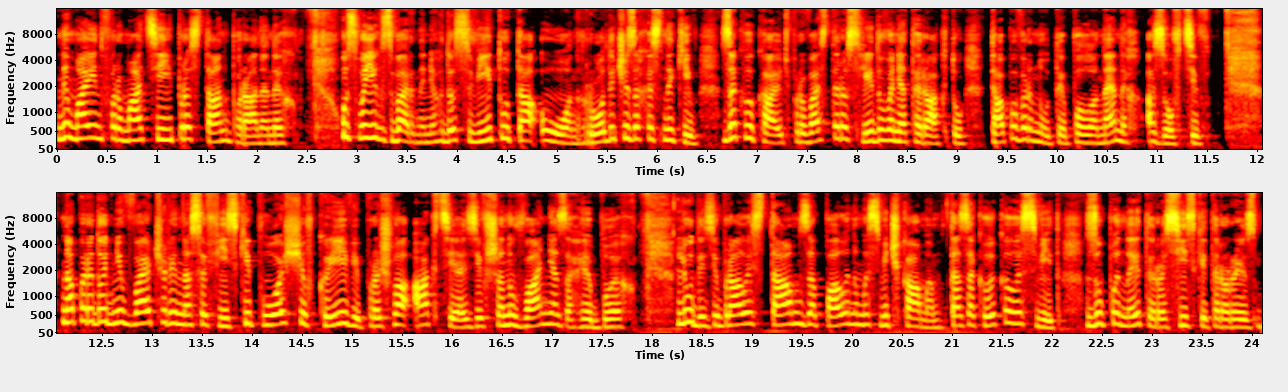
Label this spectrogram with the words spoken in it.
Немає інформації про стан поранених у своїх зверненнях до світу та ООН родичі захисників закликають провести розслідування теракту та повернути полонених азовців. Напередодні ввечері на Софійській площі в Києві пройшла акція зі вшанування загиблих. Люди зібрались там запаленими свічками та закликали світ зупинити російський тероризм.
